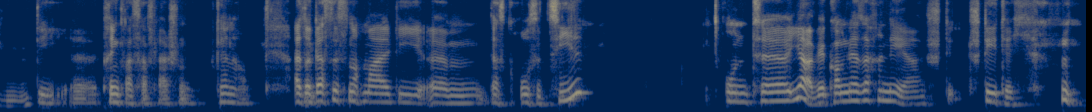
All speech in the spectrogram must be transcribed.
Mhm. die äh, Trinkwasserflaschen. Genau. Also das ist nochmal die, ähm, das große Ziel. Und äh, ja, wir kommen der Sache näher, st stetig.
